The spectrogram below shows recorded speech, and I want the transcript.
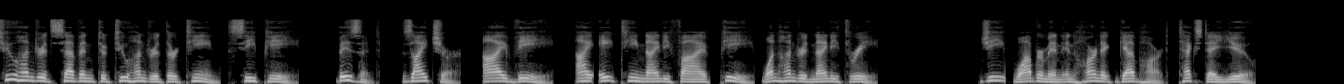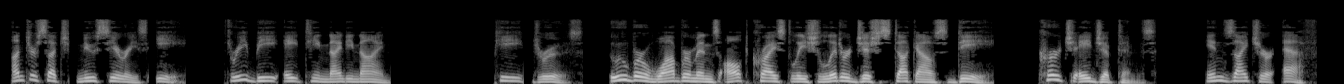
207–213, cp. Byzant. Zeicher. IV. I 1895, p. 193 G. Wobbermin in Harnack Gebhardt, Texte U. Untersuch, New Series, E. 3b 1899 P. Drews. Über Wobbermins Altchristliche liturgische Stück aus D. Kirche Ägyptens. In Zeicher, F.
